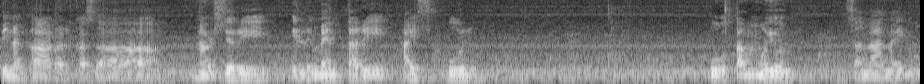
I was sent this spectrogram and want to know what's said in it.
pinag-aral ka sa nursery, elementary, high school, utang mo yun sa nanay mo.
